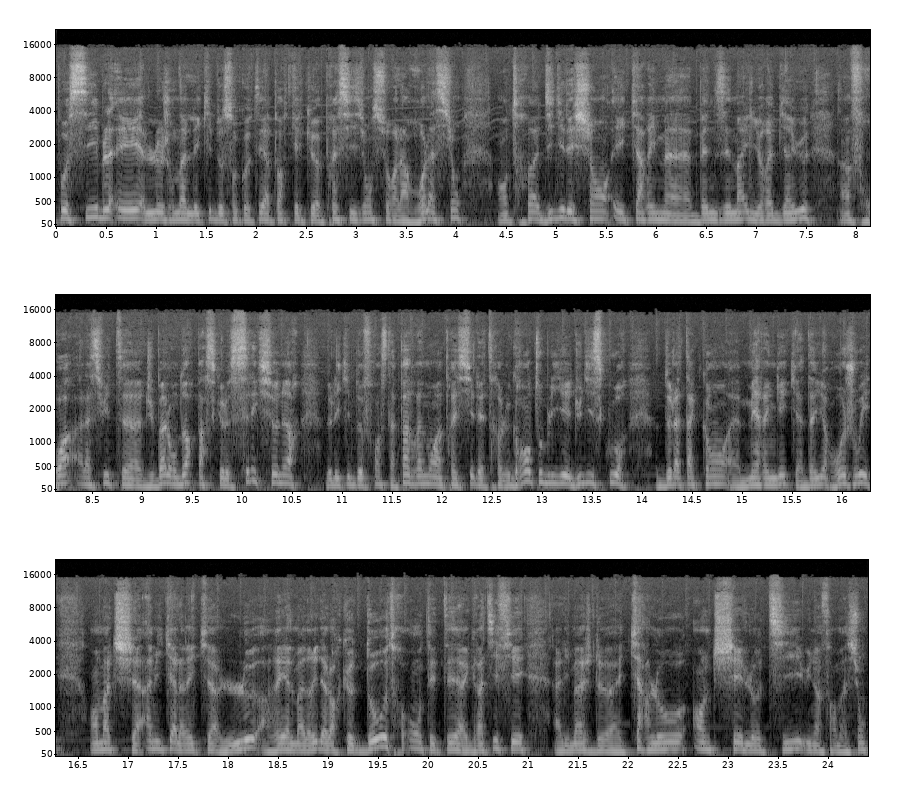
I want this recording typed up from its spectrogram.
possible et le journal de l'équipe de son côté apporte quelques précisions sur la relation entre Didier Deschamps et Karim Benzema. Il y aurait bien eu un froid à la suite du Ballon d'Or parce que le sélectionneur de l'équipe de France n'a pas vraiment apprécié d'être le grand oublié du discours de l'attaquant merengue qui a d'ailleurs rejoué en match amical avec le Real Madrid alors que d'autres ont été gratifiés à l'image de Carlo Ancelotti. Une information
